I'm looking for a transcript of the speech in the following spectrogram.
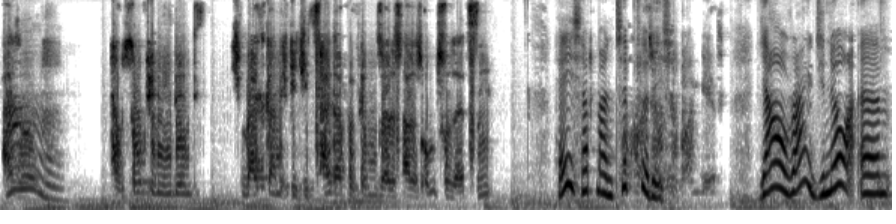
Also, ah. ich habe so viele Ideen, ich weiß gar nicht, wie ich die Zeit dafür finden soll, das alles umzusetzen. Hey, ich habe mal einen Tipp für dich. Ja, alright. You know, ähm,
